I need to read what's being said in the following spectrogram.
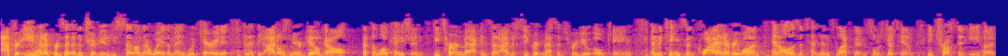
After Ehud had presented the tribute, he sent on their way the men who had carried it. And at the idols near Gilgal, that's a location, he turned back and said, I have a secret message for you, O king. And the king said, Quiet everyone! And all his attendants left him, so it was just him. He trusted Ehud,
